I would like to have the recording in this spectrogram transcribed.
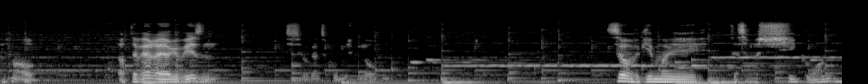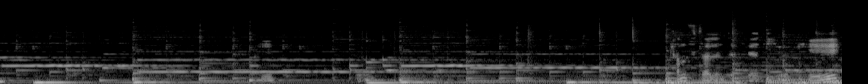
Pass mal auf. Ach, der wäre ja gewesen. Das ist ja ganz komisch gelaufen. So, wir geben mal die... Das ist aber Shiguan. Okay. Kampftalente fertig, okay.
